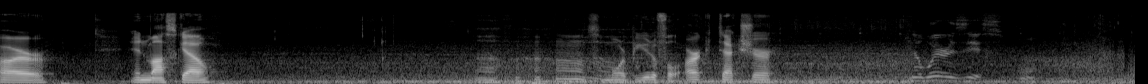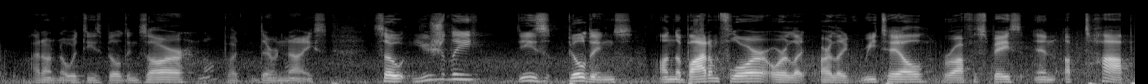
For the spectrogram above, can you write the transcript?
are in Moscow. Uh, some more beautiful architecture. Now, where is this? I don't know what these buildings are, but they're nice. So usually these buildings on the bottom floor or like are like retail or office space, and up top,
